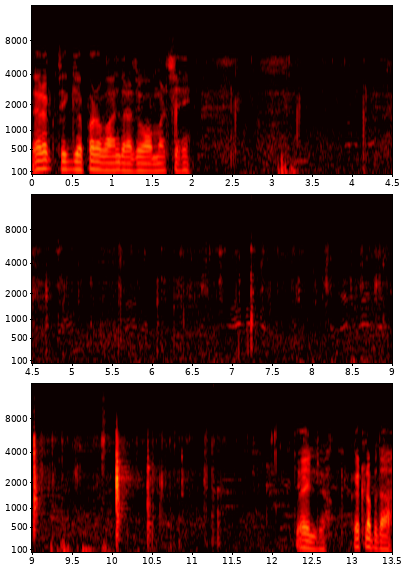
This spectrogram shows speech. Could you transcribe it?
દરેક જગ્યા પર વાંદરા જોવા મળશે. જોઈ લ્યો કેટલા બધા.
